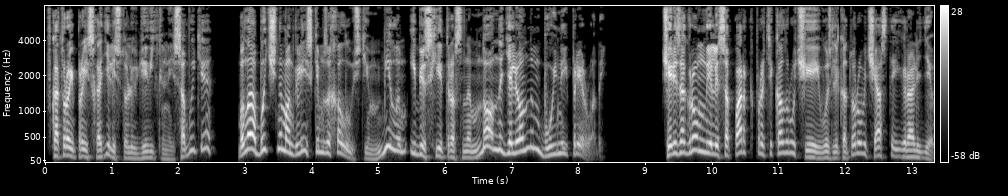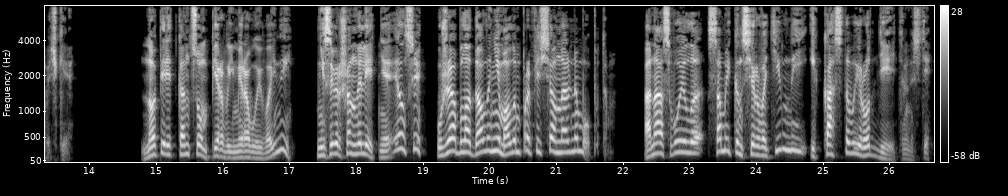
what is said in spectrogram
в которой происходили столь удивительные события, была обычным английским захолустьем, милым и бесхитростным, но наделенным буйной природой. Через огромный лесопарк протекал ручей, возле которого часто играли девочки. Но перед концом Первой мировой войны несовершеннолетняя Элси уже обладала немалым профессиональным опытом она освоила самый консервативный и кастовый род деятельности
